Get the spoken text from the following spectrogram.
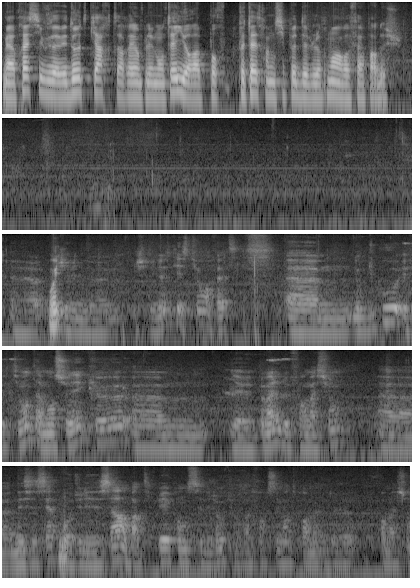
mais après si vous avez d'autres cartes à réimplémenter, il y aura peut-être un petit peu de développement à refaire par-dessus. Euh, oui. J'ai une, une, autre question en fait. Euh, donc du coup, effectivement, tu as mentionné qu'il euh, y avait pas mal de formations nécessaires pour utiliser ça, en particulier quand c'est des gens qui n'ont pas forcément de, forma de, formation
